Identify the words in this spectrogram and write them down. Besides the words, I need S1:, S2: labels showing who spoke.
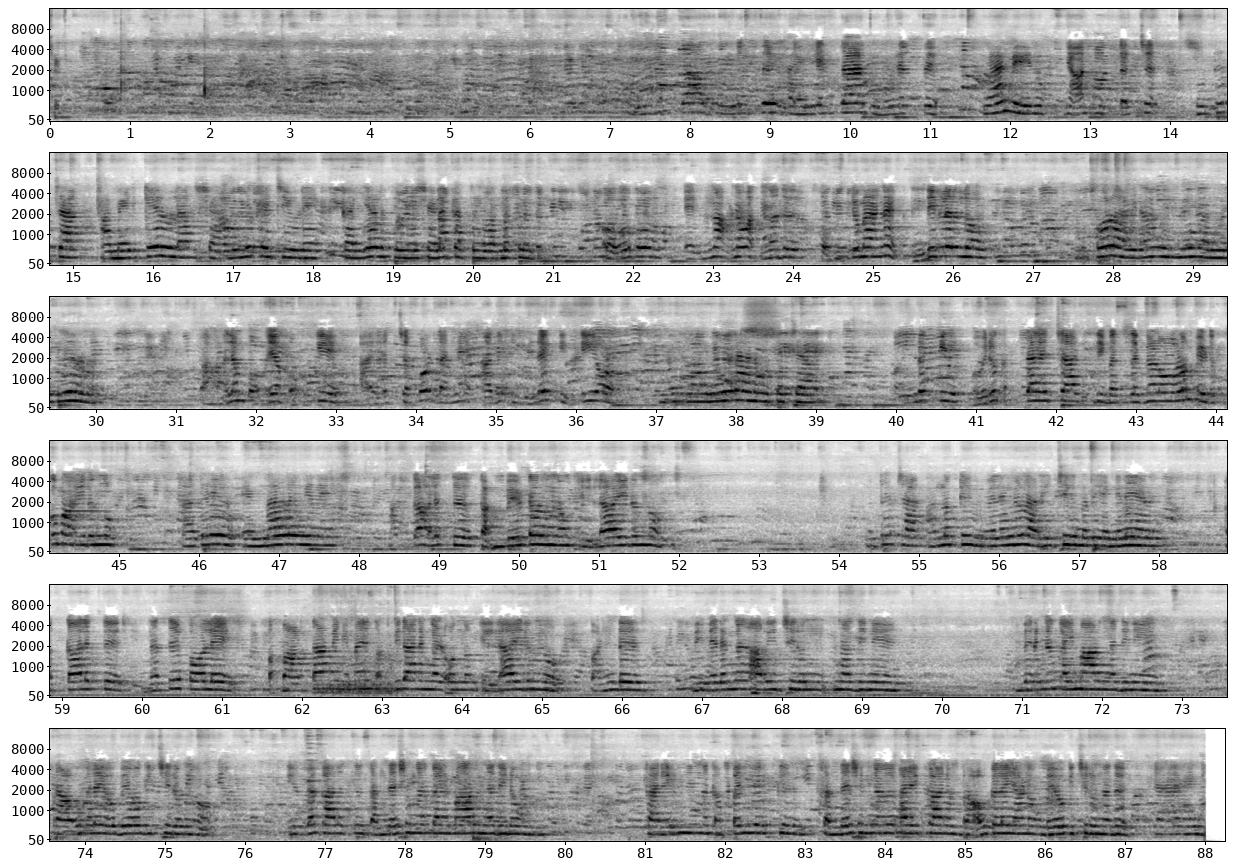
S1: ശരി.
S2: ഞാൻ വേണു. ഞാൻ മുത്തച്ഛൻ. മുത്തച്ഛ അമേരിക്കയിലുള്ള ശാലിനി ചേച്ചിയുടെ കല്യാണത്തിന്റെ ക്ഷണക്കത്ത് വന്നിട്ടുണ്ട്. ഓഹോ എന്നാണ് വന്നത്? എന്തില്ലല്ലോ? ഇപ്പോൾ അവിടെ നിന്ന് വന്നതേ ഉള്ളൂ കാലം പോയ പൊക്കി അയച്ചപ്പോൾ തന്നെ അത് ഇവിടെ കിട്ടിയോ? ഇങ്ങനെയാണ് മുത്തച്ഛ പണ്ടൊക്കെ ഒരു കത്തയച്ചാൽ ദിവസങ്ങളോളം എടുക്കുമായിരുന്നു. അതെ എന്താണെങ്കിൽ അക്കാലത്ത് കമ്പ്യൂട്ടറൊന്നും ഇല്ലായിരുന്നു. മുത്തച്ഛ അന്നൊക്കെ വിവരങ്ങൾ അറിയിച്ചിരുന്നത് എങ്ങനെയാണ്? അക്കാലത്ത് ഇന്നത്തെ പോലെ വാർത്താവിനിമയ സംവിധാനങ്ങൾ ഒന്നും ഇല്ലായിരുന്നു. പണ്ട് വിവരങ്ങൾ അറിയിച്ചിരുന്നതിന് വിവരങ്ങൾ കൈമാറുന്നതിന് പ്രാവുകളെ ഉപയോഗിച്ചിരുന്നു. യുദ്ധകാലത്ത് സന്ദേശങ്ങൾ കൈമാറുന്നതിനും കരയിൽ നിന്ന് കപ്പലിലേക്ക് സന്ദേശങ്ങൾ അയക്കാനും പ്രാവുകളെയാണ് ഉപയോഗിച്ചിരുന്നത്.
